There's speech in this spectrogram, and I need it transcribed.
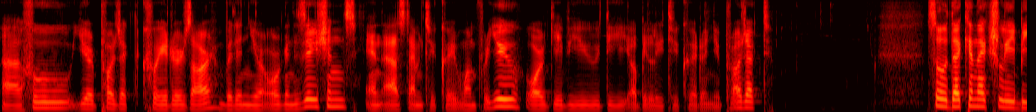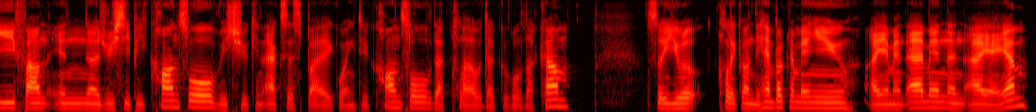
uh, who your project creators are within your organizations and ask them to create one for you or give you the ability to create a new project. So that can actually be found in uh, GCP console, which you can access by going to console.cloud.google.com. So you'll click on the hamburger menu, IAM an admin and IAM,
